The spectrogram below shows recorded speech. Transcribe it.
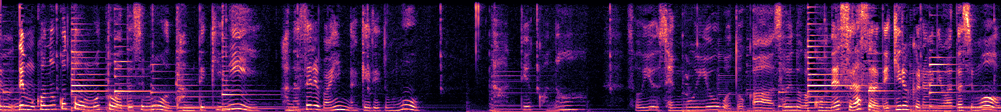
でもでもこのことをもっと私も端的に話せればいいんだけれども何て言うかな。そういう専門用語とかそういうのがこうねスラスラできるくらいに私も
